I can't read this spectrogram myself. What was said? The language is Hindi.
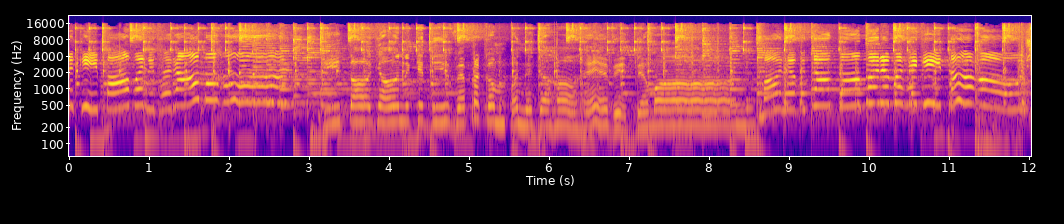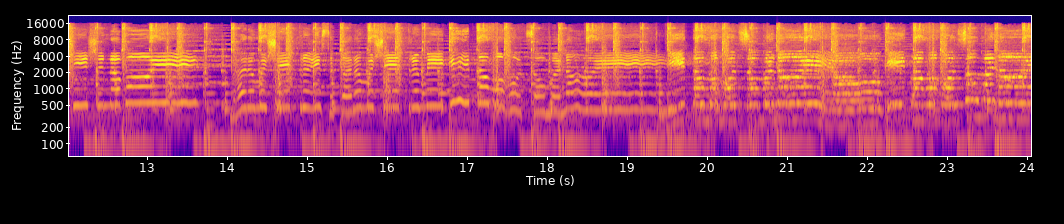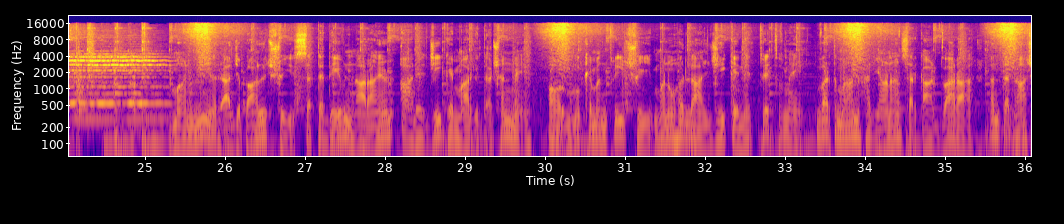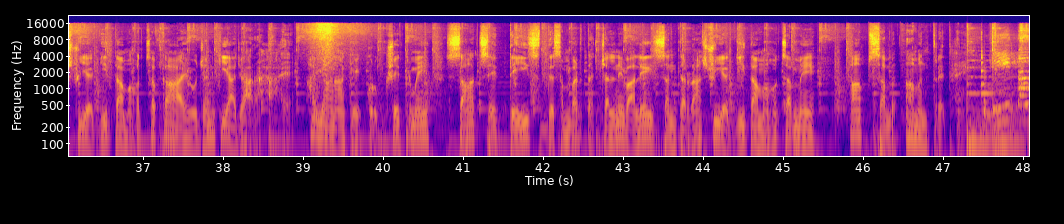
ई पावन धरा गीता ज्ञान के दिव्य प्रकंपन जहाँ है विद्यमान। मानवता का परम है गीता आओ शीश नवाए। धर्म क्षेत्र इस कर्म क्षेत्र माननीय राज्यपाल श्री सत्यदेव नारायण आर्य जी के मार्गदर्शन में और मुख्यमंत्री श्री मनोहर लाल जी के नेतृत्व में वर्तमान हरियाणा सरकार द्वारा अंतर्राष्ट्रीय गीता महोत्सव का आयोजन किया जा रहा है। हरियाणा के कुरुक्षेत्र में 7 से 23 दिसंबर तक चलने वाले इस अंतर्राष्ट्रीय गीता महोत्सव में आप सब आमंत्रित हैं। गीता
